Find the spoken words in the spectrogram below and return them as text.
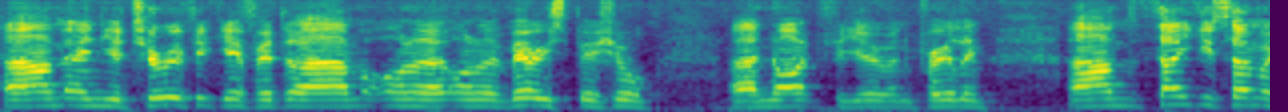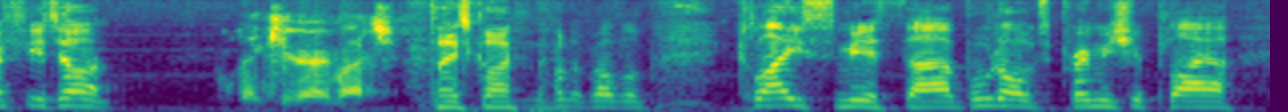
um, and your terrific effort um, on, a, on a very special uh, night for you and the prelim. Um, thank you so much for your time. Thank you very much. Thanks, Clay. Not a problem. Clay Smith, uh, Bulldogs premiership player.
